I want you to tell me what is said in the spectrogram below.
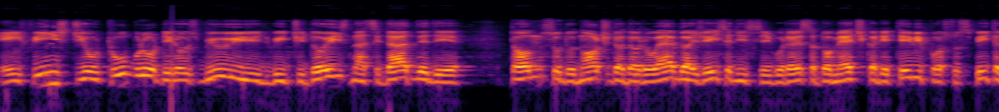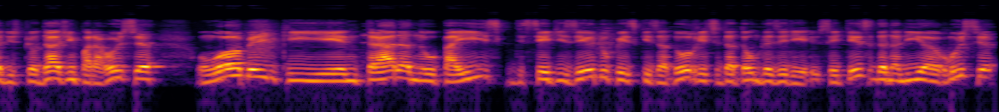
Em fins de outubro de 2022, na cidade de Tromsø, do norte da Noruega, a Agência de Segurança Doméstica deteve por suspeita de espionagem para a Rússia um homem que entrara no país de se dizendo pesquisador e cidadão brasileiro. Sem ter cidadania russa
